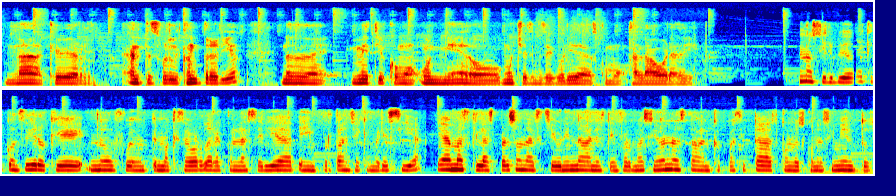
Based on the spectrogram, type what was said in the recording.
nada que ver, antes fue el contrario, nos metió como un miedo, muchas inseguridades como a la hora de nos sirvió, ya que considero que no fue un tema que se abordara con la seriedad e importancia que merecía, y además que las personas que brindaban esta información no estaban capacitadas con los conocimientos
